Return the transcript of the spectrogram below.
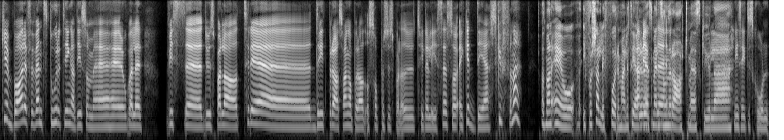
ikke bare forvent store ting av de som er høyere oppe, eller hvis eh, du spiller tre dritbra sanger på rad, og så plutselig spiller du til Elise, så er ikke det skuffende. At man er jo i forskjellig form hele tida. Det er det som er litt sånn rart med skole... Lise gikk til skolen.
